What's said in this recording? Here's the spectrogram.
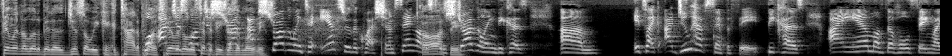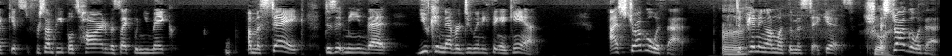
feeling a little bit of just so we can tie the Well, points, I'm feeling just, a little I'm, just sympathy because of strugg- the I'm struggling to answer the question. I'm saying all this Oh, I because see. I'm struggling because um, it's like I do have sympathy because I am of the whole thing. Like it's for some people it's hard, but it's like when you make a mistake, does it mean that you can never do anything again? I struggle with that, depending on what the mistake is. Uh-huh. Sure. I struggle with that.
